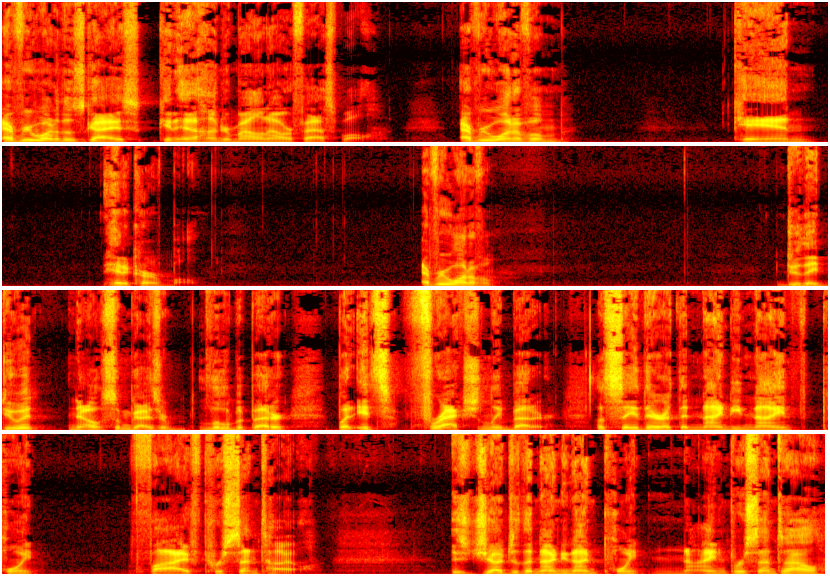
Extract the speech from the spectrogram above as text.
Every one of those guys can hit a 100 mile an hour fastball. Every one of them can hit a curveball. Every one of them. Do they do it? No, some guys are a little bit better, but it's fractionally better. Let's say they're at the 99.5 percentile is Judge of the 99.9 percentile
